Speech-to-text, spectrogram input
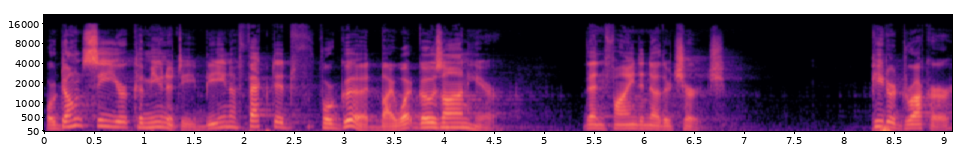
or don't see your community being affected for good by what goes on here, then find another church. Peter Drucker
